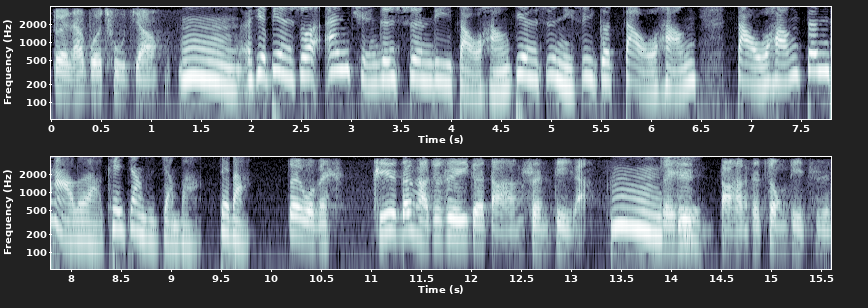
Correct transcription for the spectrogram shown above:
对，它不会触礁。嗯，而且变成说安全跟顺利导航，变成是你是一个导航导航灯塔了啦，可以这样子讲吧，对吧？对，我们其实灯塔就是一个导航圣地啦。嗯，是，是导航的重地之，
